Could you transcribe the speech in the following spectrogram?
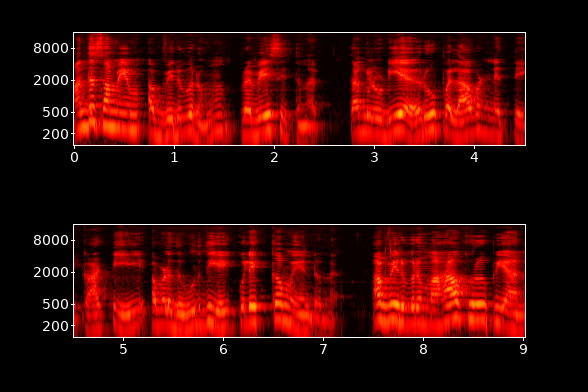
அந்த சமயம் அவ்விருவரும் பிரவேசித்தனர். தங்களுடைய ரூப லாவண்யத்தை காட்டி அவளது உறுதியை குலைக்க முயன்றனர். அவ்விருவரும் மகாகுரூபியான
